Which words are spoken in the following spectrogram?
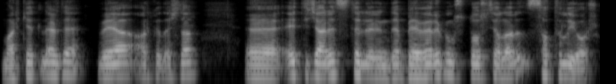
Marketlerde veya arkadaşlar e-ticaret sitelerinde Bewerbung dosyaları satılıyor.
